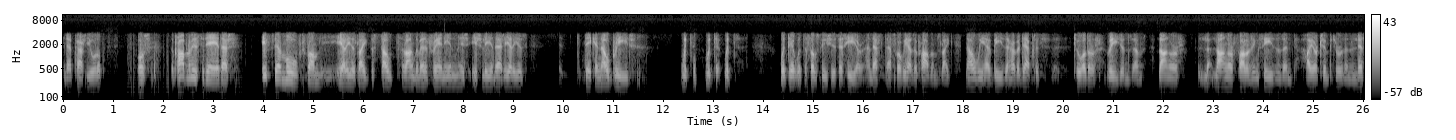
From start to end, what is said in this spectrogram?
in that part of Europe. But the problem is today that if they're moved from areas like the south along the Mediterranean, Italy, and that areas, they can now breed with with the, with with the with the subspecies that's here, and that's that's where we have the problems. Like now we have bees that have adapted to other regions and longer longer foraging seasons and higher temperatures and less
